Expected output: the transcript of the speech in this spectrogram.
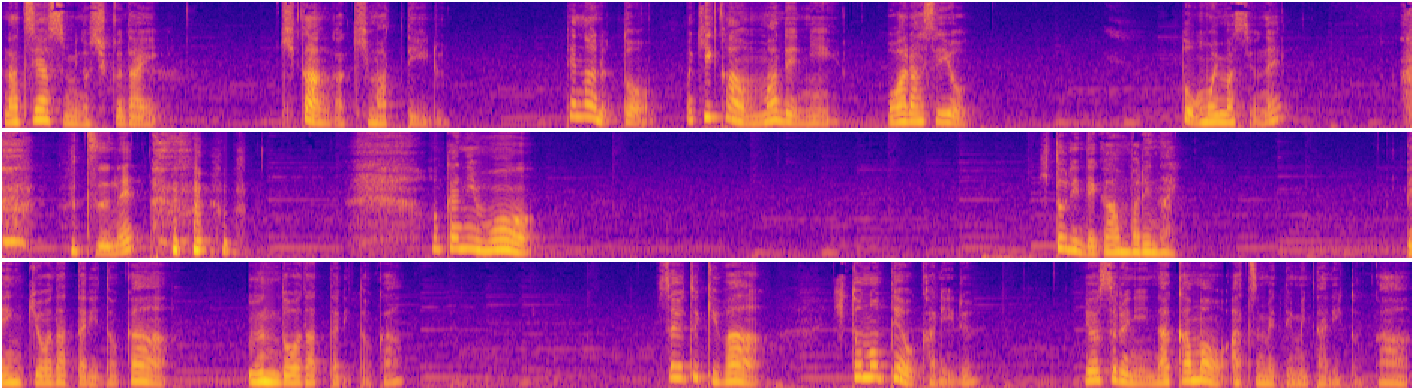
夏休みの宿題、期間が決まっている。ってなると、期間までに終わらせようと思いますよね。普通ね。他にも、一人で頑張れない。勉強だったりとか、運動だったりとか。そういう時は、人の手を借りる。要するに仲間を集めてみたりとか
